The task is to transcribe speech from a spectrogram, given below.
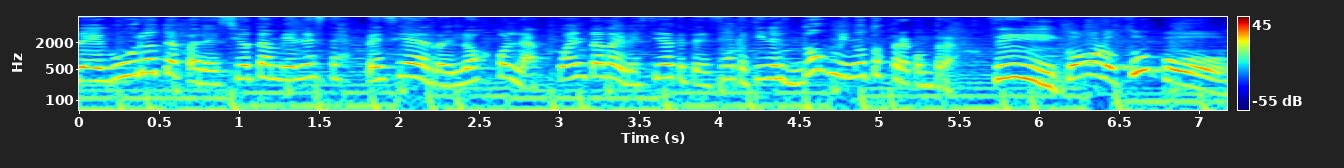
Seguro te apareció también esta especie de reloj con la cuenta regresiva que te decía que tienes dos minutos para comprar. Sí, ¿cómo lo supo?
